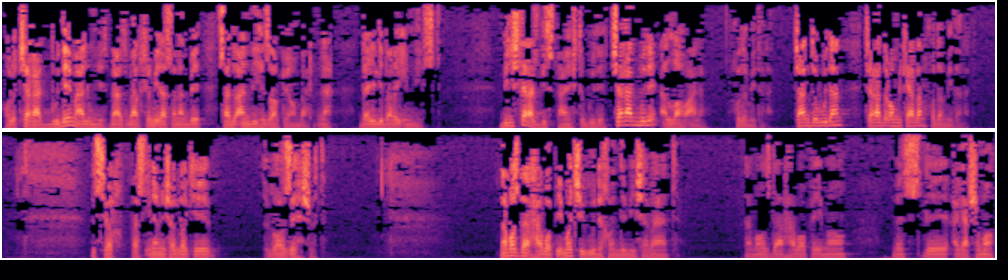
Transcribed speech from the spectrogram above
حالا چقدر بوده معلوم نیست. بعض برخی میرسانند به صد و اندی هزار پیامبر. نه دلیلی برای این نیست. بیشتر از 25 تا بوده. چقدر بوده؟ الله اعلم. خدا می‌داند. چند تا بودن؟ چقدر را می‌کردن خدا می‌داند. بسیار پس اینم انشالله که واضح شد. نماز در هواپیما چگونه خوانده می شود نماز در هواپیما مثل اگر شما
